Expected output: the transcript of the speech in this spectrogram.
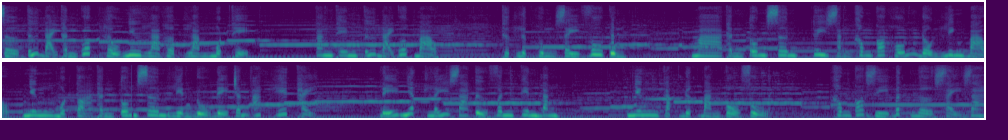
giờ tứ đại thần quốc hầu như là hợp làm một thể. Tăng thêm tứ đại quốc bảo. Thực lực hùng dày vô cùng. Mà thần Tôn Sơn tuy rằng không có hốn độn linh bảo, Nhưng một tòa thần Tôn Sơn liền đủ để trấn áp hết thảy. Đế nhất lấy ra tử vân tiên đăng. Nhưng gặp được bàn cổ phủ không có gì bất ngờ xảy ra.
